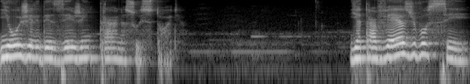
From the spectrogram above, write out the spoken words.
E hoje ele deseja entrar na sua história. E através de você,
